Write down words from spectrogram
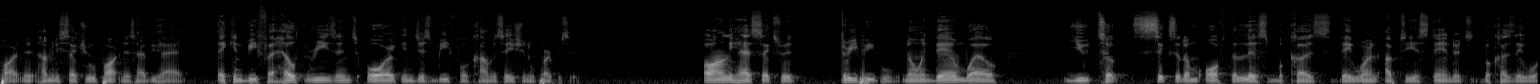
partners how many sexual partners have you had? It can be for health reasons or it can just be for conversational purposes. I only had sex with three people, knowing damn well you took six of them off the list because they weren't up to your standards, because they were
